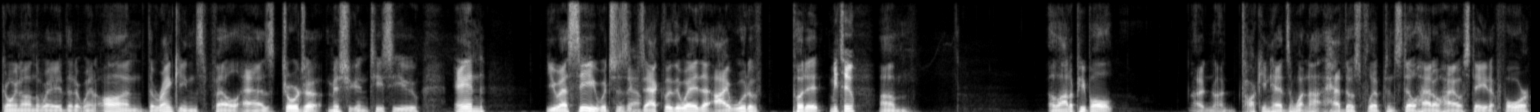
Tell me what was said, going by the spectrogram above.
going on the way that it went on, the rankings fell as Georgia, Michigan, TCU, and USC, which is Yeah. exactly the way that I would have put it. Me too. Um, a lot of people, uh, uh, talking heads and whatnot, had those flipped and still had Ohio State at four.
